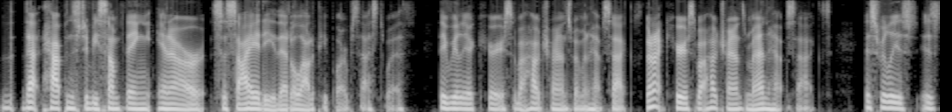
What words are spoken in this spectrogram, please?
th- that happens to be something in our society that a lot of people are obsessed with they really are curious about how trans women have sex. They're not curious about how trans men have sex. This really is is,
